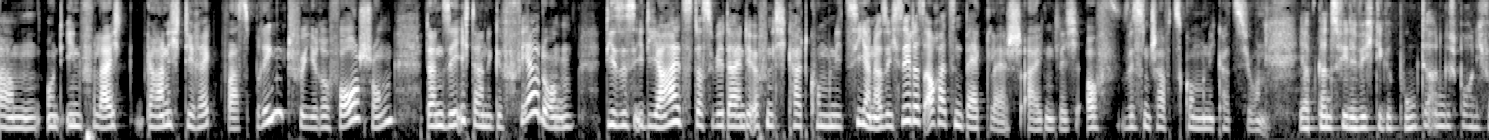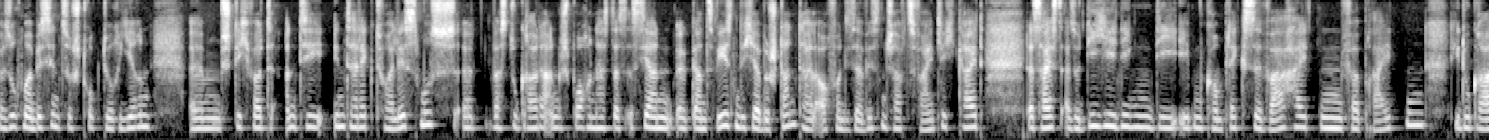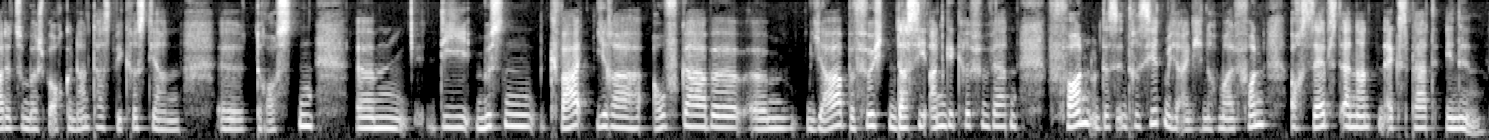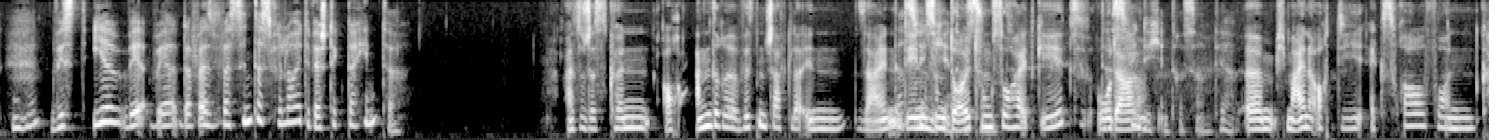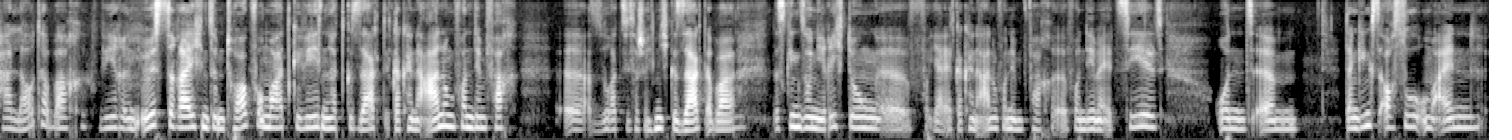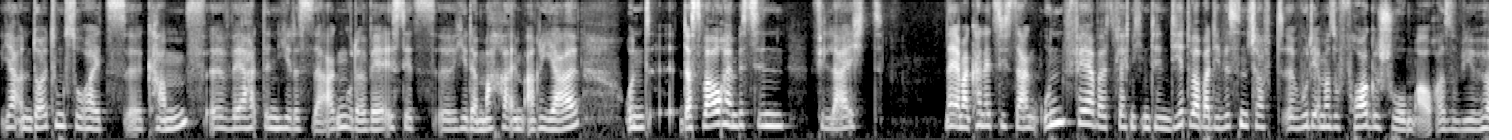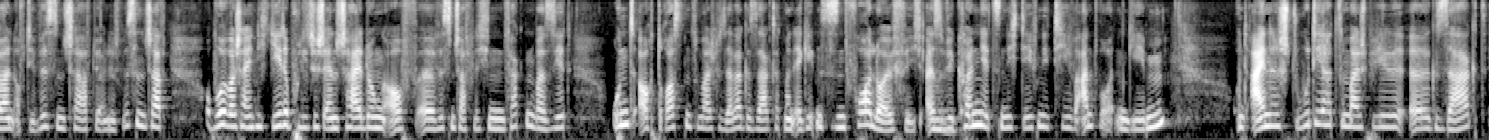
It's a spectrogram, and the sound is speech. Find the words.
ähm, und ihnen vielleicht gar nicht direkt was bringt für ihre Forschung, dann sehe ich da eine Gefährdung dieses Ideals, dass wir da in die Öffentlichkeit kommunizieren. Also ich sehe das auch als ein Backlash eigentlich auf Wissenschaftskommunikation. Ihr habt ganz viele wichtige Punkte angesprochen. Ich versuche mal ein bisschen zu strukturieren. Ähm, Stichwort Anti-Intellektualismus, äh, was du gerade angesprochen hast, das ist ja ein äh, ganz wesentlicher Bestandteil auch von dieser Wissenschaftsfeindlichkeit. Das heißt also, diejenigen, die eben komplexe Wahrheiten verbreiten, die du gerade zum Beispiel auch genannt hast, wie Christian äh, Drosten, ähm, die müssen qua ihrer Aufgabe ähm, ja befürchten, dass sie angegriffen werden von, und das interessiert mich eigentlich nochmal, von auch selbsternannten ExpertInnen. Mhm. Wisst ihr, wer, wer, was, was sind das für Leute? Wer steckt dahinter? Also das können auch andere WissenschaftlerInnen sein, das denen es um Deutungshoheit geht. Oder, das finde ich interessant, ja. Ähm, ich meine auch die Ex-Frau von Karl Lauterbach wäre in Österreich in so einem Talkformat gewesen, hat gesagt, gar keine Ahnung von dem Fach. Äh, also so hat sie es wahrscheinlich nicht gesagt, aber es mhm. ging so in die Richtung, äh, ja, er hat gar keine Ahnung von dem Fach, äh, von dem er erzählt. Und ähm, dann ging es auch so um einen, ja, einen Deutungshoheitskampf. Äh, wer hat denn hier das Sagen oder wer ist jetzt äh, hier der Macher im Areal? Und das war auch ein bisschen vielleicht, naja, man kann jetzt nicht sagen unfair, weil es vielleicht nicht intendiert war, aber die Wissenschaft äh, wurde ja immer so vorgeschoben auch. Also wir hören auf die Wissenschaft, wir hören auf die Wissenschaft, obwohl wahrscheinlich nicht jede politische Entscheidung auf äh, wissenschaftlichen Fakten basiert. Und auch Drosten zum Beispiel selber gesagt hat, man, Ergebnisse sind vorläufig. Also mhm. wir können jetzt nicht definitive Antworten geben. Und eine Studie hat zum Beispiel äh, gesagt,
